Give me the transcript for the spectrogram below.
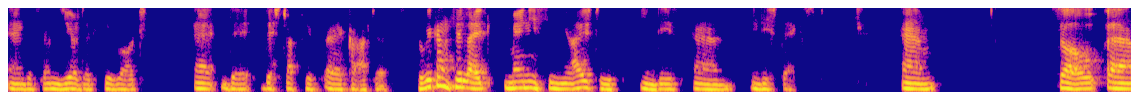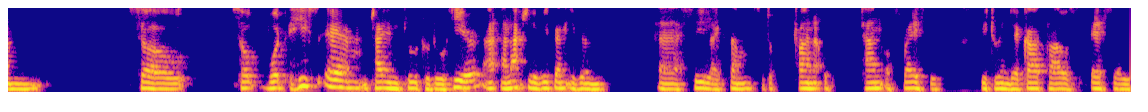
and the same year that he wrote uh, the destructive uh, character. So we can see like many similarities in this um, in this text. Um, so um, so so what he's um, trying to, to do here, and actually we can even uh, see like some sort of ton of, of phrases between the Karl Kraus essay,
